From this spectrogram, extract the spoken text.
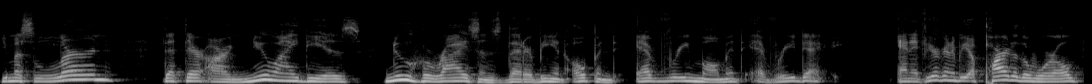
You must learn that there are new ideas, new horizons that are being opened every moment, every day. And if you're going to be a part of the world,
